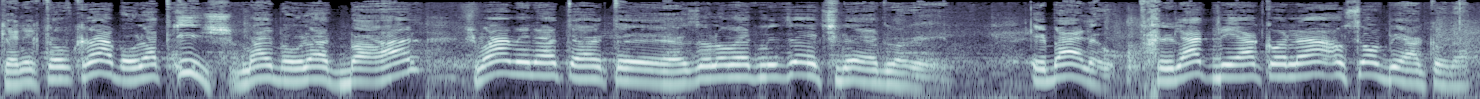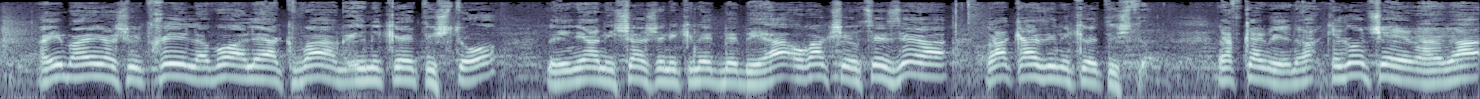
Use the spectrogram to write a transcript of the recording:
כן יכתוב קרא, בעולת איש, מהי בעולת בעל? שמע תרתי, אז הוא לומד מזה את שני הדברים. באה לו, תחילת ביאה קונה או סוף ביאה קונה? האם ברגע שהוא התחיל לבוא עליה כבר היא נקראת אשתו, לעניין אישה שנקנית בביאה, או רק כשיוצא זרע, רק אז היא נקראת אשתו. נפקא מינה, כגון שהרבה,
